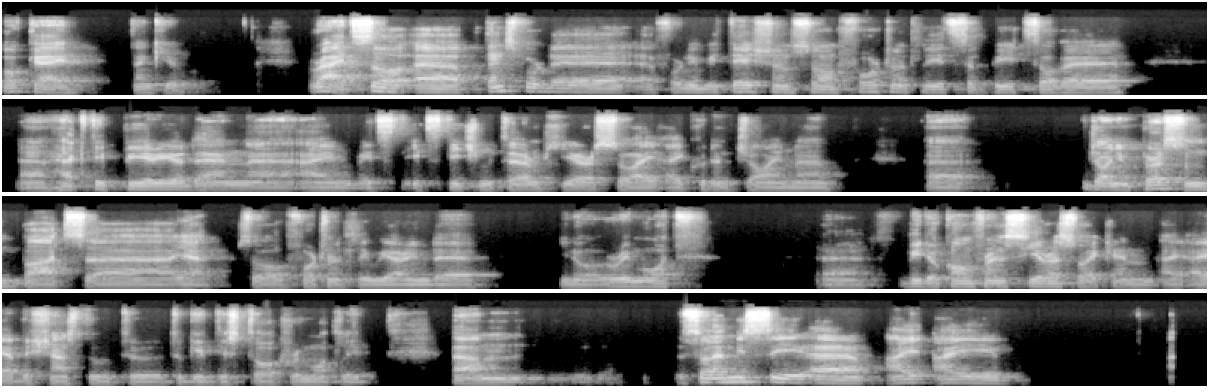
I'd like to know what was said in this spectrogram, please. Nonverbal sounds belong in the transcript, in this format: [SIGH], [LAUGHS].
Okay, thank you. Right. So uh, thanks for the uh, for the invitation. So unfortunately, it's a bit of a, a hectic period, and uh, I'm it's it's teaching term here, so I, I couldn't join uh, uh, join in person. But uh, yeah, so fortunately, we are in the you know remote video conference here, so I can I, I, have the chance to to to give this talk remotely. Um, so let me see. Uh, I, I,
